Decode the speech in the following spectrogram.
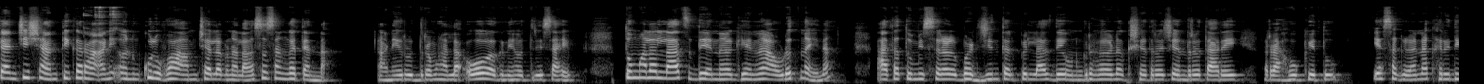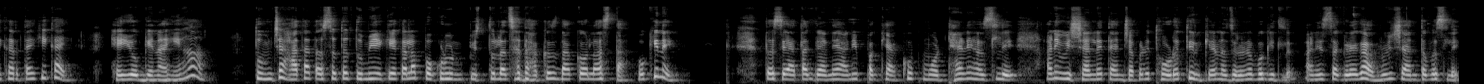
त्यांची शांती करा आणि अनुकूल व्हा आमच्या लग्नाला असं सांगा त्यांना. आणि रुद्र म्हणाला ओ अग्निहोत्री साहेब तुम्हाला लाच देणं घेणं आवडत नाही ना? आता तुम्ही सरळ भटजींतर्फे लाच देऊन ग्रह नक्षत्र चंद्र तारे राहू केतू या सगळ्यांना खरेदी करताय की काय? हे योग्य नाही हां. तुमच्या हातात असं तर तुम्ही एकेकाला पकडून पिस्तुलाचा धाकच दाखवला असता हो की नाही? तसे आता गण्या आणि पक्या खूप मोठ्याने हसले आणि विशालने त्यांच्याकडे थोडं तिरक्या नजरेनं बघितलं आणि सगळे घाबरून शांत बसले.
